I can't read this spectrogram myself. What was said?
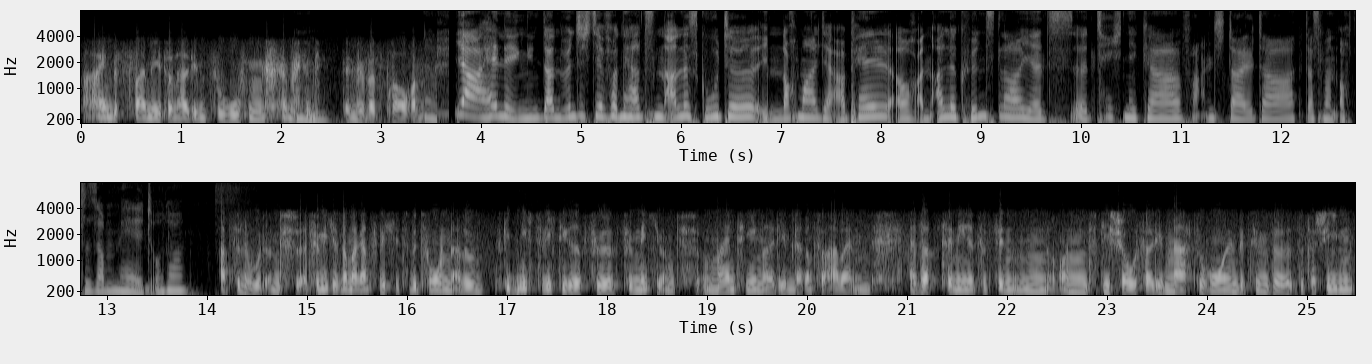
ein bis zwei Metern halt eben zurufen, wenn, mhm. wenn wir was brauchen. Ja, Henning, dann wünsche ich dir von Herzen alles Gute. Nochmal der Appell auch an alle Künstler, jetzt äh, Techniker, Veranstalter, dass man auch zusammenhält, oder? Absolut. Und für mich ist nochmal ganz wichtig zu betonen, also es gibt nichts Wichtigeres für, für mich und mein Team halt eben daran zu arbeiten, Ersatztermine zu finden und die Shows halt eben nachzuholen bzw. zu verschieben.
